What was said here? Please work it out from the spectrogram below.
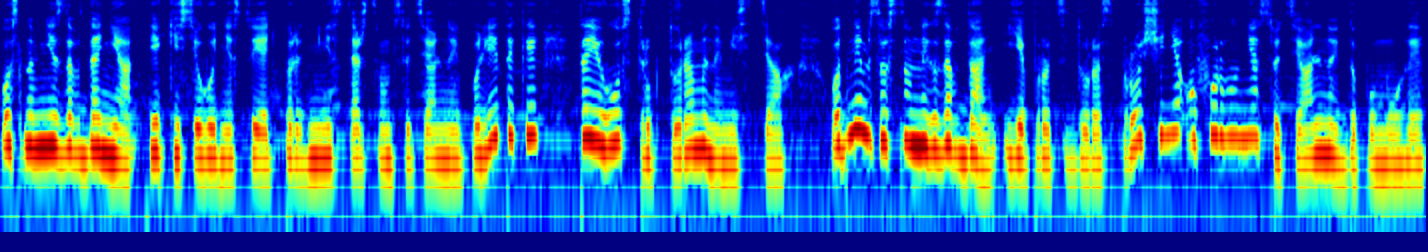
основні завдання, які сьогодні стоять перед міністерством соціальної політики та його структурами на місцях. Одним з основних завдань є процедура спрощення оформлення соціальної допомоги.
